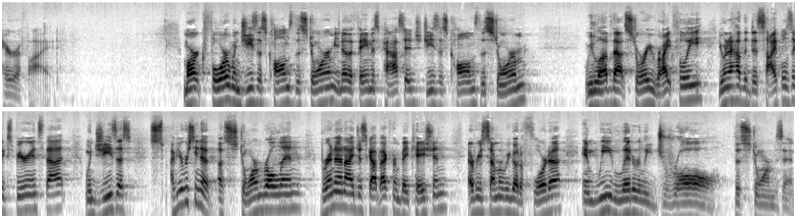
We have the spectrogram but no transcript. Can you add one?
terrified. Mark 4, when Jesus calms the storm, you know the famous passage, Jesus calms the storm? We love that story rightfully. You want to know how the disciples experienced that? When Jesus, have you ever seen a, a storm roll in? Brenna and I just got back from vacation. Every summer we go to Florida, and we literally draw the storms in.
